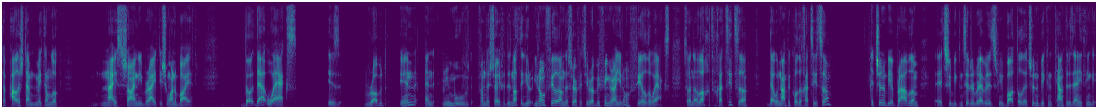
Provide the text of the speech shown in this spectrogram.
to polish them, to make them look nice, shiny, bright, you should want to buy it. The, that wax is rubbed in and removed from the shofar. There's nothing, you, you don't feel it on the surface. You rub your finger on, you don't feel the wax. So in the halachas of chatzitza, that would not be called a chatzitza. It shouldn't be a problem. It should be considered whatever it is to be batel. It shouldn't be counted as anything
